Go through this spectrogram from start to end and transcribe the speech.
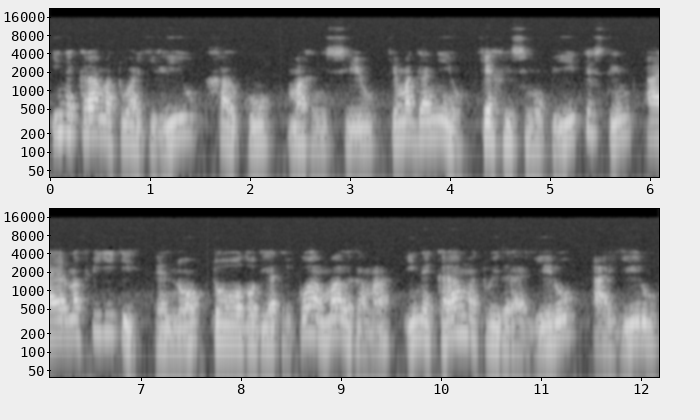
είναι κράμα του αργυλίου, χαλκού, μαγνησίου και μαγκανίου και χρησιμοποιείται στην αεροναυπηγική, ενώ το οδοντιατρικό αμάλγαμα είναι κράμα του υδραργύρου, αργύρου,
